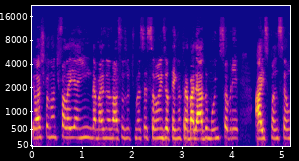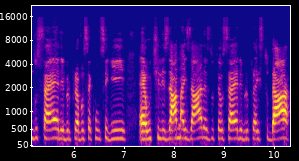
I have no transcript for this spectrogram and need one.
eu acho que eu não te falei ainda, mas nas nossas últimas sessões eu tenho trabalhado muito sobre a expansão do cérebro para você conseguir é, utilizar mais áreas do teu cérebro para estudar,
